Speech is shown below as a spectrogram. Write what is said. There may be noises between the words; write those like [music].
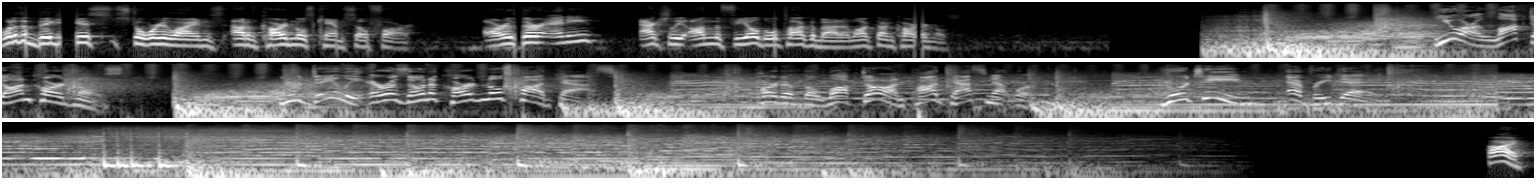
what are the biggest storylines out of Cardinals camp so far? Are there any actually on the field? We'll talk about it. Locked on Cardinals. You are Locked On Cardinals, your daily Arizona Cardinals podcast. Part of the Locked On Podcast Network. Your team every day. Hi,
